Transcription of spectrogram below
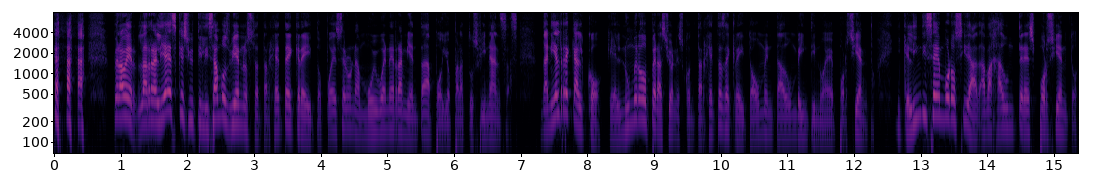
Pero a ver, la realidad es que si utilizamos bien nuestra tarjeta de crédito puede ser una muy buena herramienta de apoyo para tus finanzas. Daniel recalcó que el número de operaciones con tarjetas de crédito ha aumentado un 29% y que el índice de morosidad ha bajado un 3%.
